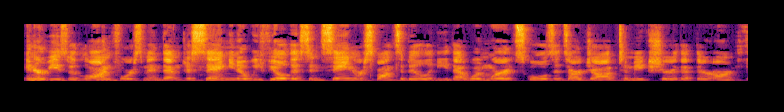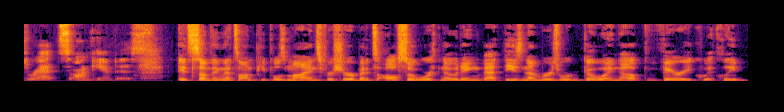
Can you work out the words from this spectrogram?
interviews with law enforcement, them just saying, you know, we feel this insane responsibility that when we're at schools, it's our job to make sure that there aren't threats on campus. It's something that's on people's minds for sure, but it's also worth noting that these numbers were going up very quickly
